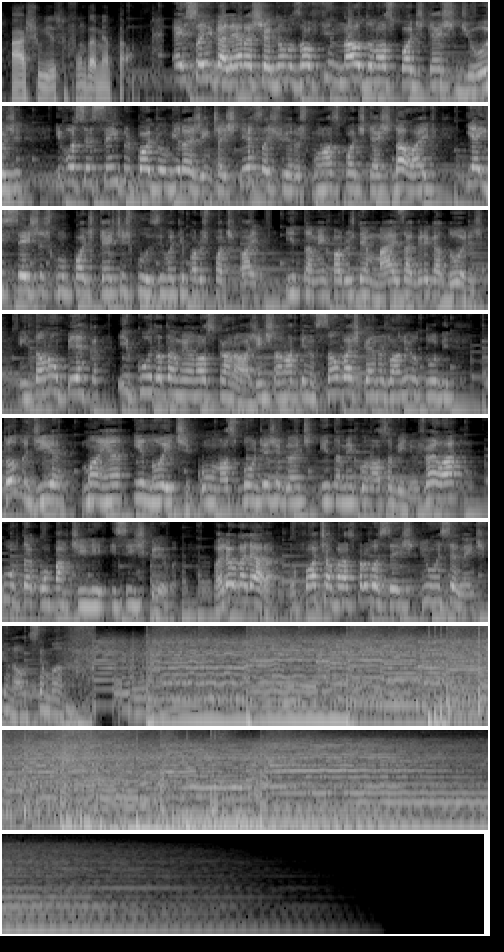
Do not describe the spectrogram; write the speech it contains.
Acho isso fundamental. É isso aí, galera. Chegamos ao final do nosso podcast de hoje. E você sempre pode ouvir a gente às terças-feiras com o nosso podcast da live e às sextas com o um podcast exclusivo aqui para o Spotify e também para os demais agregadores. Então não perca e curta também o nosso canal. A gente está no Atenção Vascaínos lá no YouTube todo dia, manhã e noite, com o nosso Bom Dia Gigante e também com o nosso Avenue. Vai lá, curta, compartilhe e se inscreva. Valeu, galera! Um forte abraço para vocês e um excelente final de semana.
